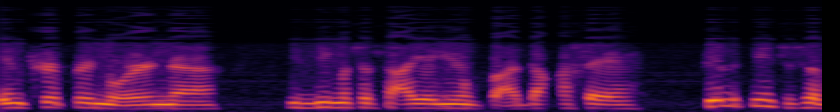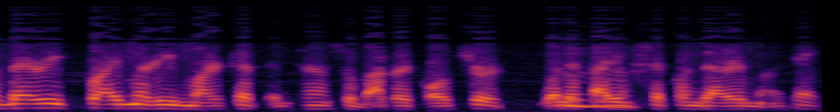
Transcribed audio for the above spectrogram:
entrepreneur na hindi masasayang yung product kasi Philippines is a very primary market in terms of agriculture. Wala Mhm. tayong secondary market.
